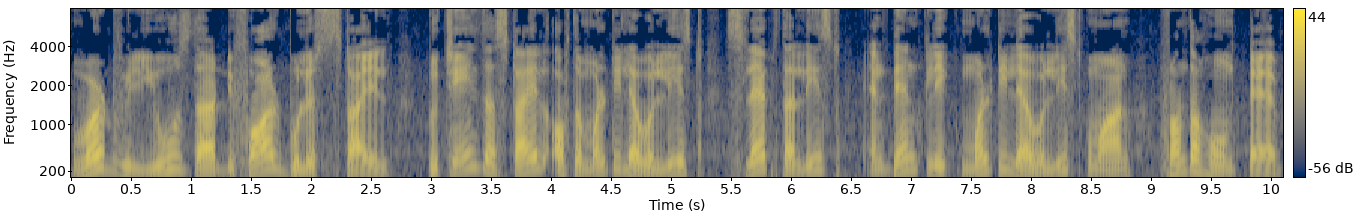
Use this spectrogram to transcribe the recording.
Word will use the default bullet style. To change the style of the multi-level list, select the list and then click multi-level list command from the Home tab.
